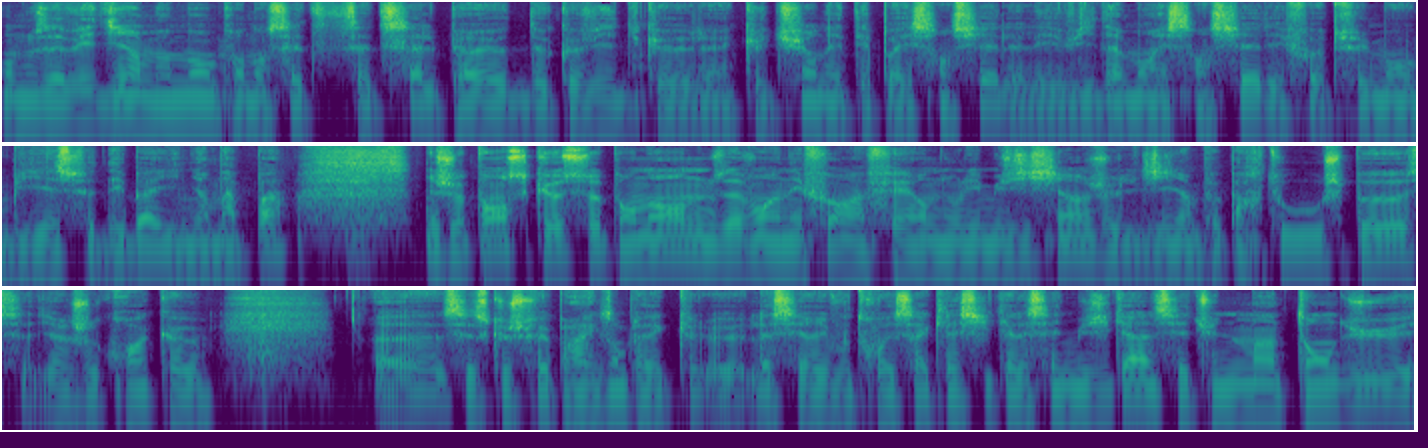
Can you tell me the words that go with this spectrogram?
on nous avait dit un moment pendant cette, cette sale période de Covid que la culture n'était pas essentielle. Elle est évidemment essentielle et il faut absolument oublier ce débat. Il n'y en a pas. Je pense que cependant, nous avons un effort à faire, nous les musiciens. Je le dis un peu partout où je peux. C'est-à-dire que je crois que euh, c'est ce que je fais par exemple avec euh, la série Vous trouvez ça classique à la scène musicale. C'est une main tendue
